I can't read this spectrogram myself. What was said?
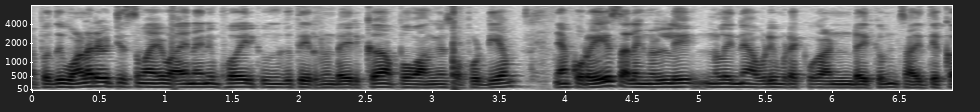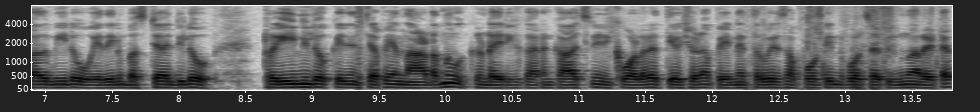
അപ്പോൾ ഇത് വളരെ വ്യത്യസ്തമായ വായന വായനാനുഭവമായിരിക്കും നിങ്ങൾക്ക് തരുന്നുണ്ടായിരിക്കുക. അപ്പോൾ വാങ്ങി സപ്പോർട്ട് ചെയ്യാം. ഞാൻ കുറേ സ്ഥലങ്ങളിൽ നിങ്ങൾ എന്നെ അവിടെ ഇവിടെയൊക്കെ കണ്ടായിരിക്കും സാഹിത്യ അക്കാദമിയിലോ ഏതെങ്കിലും ബസ് സ്റ്റാൻഡിലോ ട്രെയിനിലോ ഒക്കെ ഞാൻ ചിലപ്പോൾ ഞാൻ നടന്ന് വെക്കുന്നുണ്ടായിരിക്കും കാരണം കാശിന് എനിക്ക് വളരെ അത്യാവശ്യമാണ്. അപ്പോൾ എന്നെ എത്ര പേര് സപ്പോർട്ട് ചെയ്യുന്നു പ്രോത്സാഹിപ്പിക്കുന്നു അറിയട്ടെ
